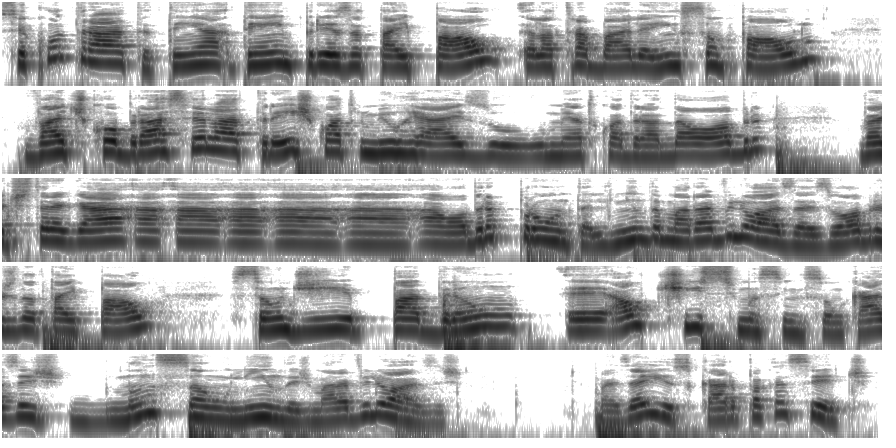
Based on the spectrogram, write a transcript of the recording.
você contrata. Tem a, tem a empresa Taipau, ela trabalha em São Paulo, vai te cobrar, sei lá, 3, 4 mil reais o, o metro quadrado da obra, vai te entregar a, a, a, a, a obra pronta, linda, maravilhosa. As obras da Taipau são de padrão é, altíssimo, assim, são casas mansão, lindas, maravilhosas. Mas é isso, caro pra cacete.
